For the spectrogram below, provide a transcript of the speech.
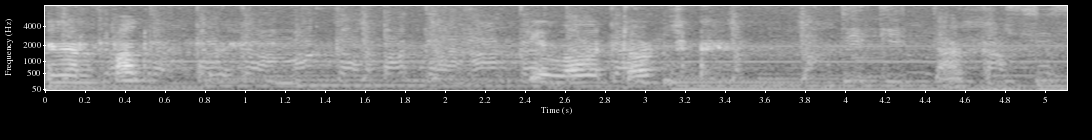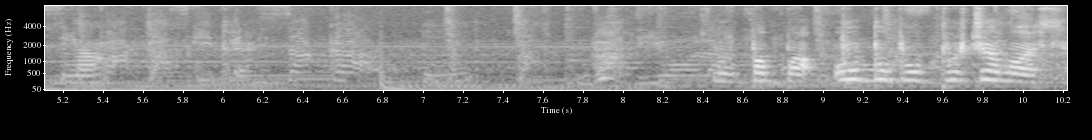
Я зараз паду. туди. І ловить тортик. Раз, два, три. І... О, папа, о, папа, почалось.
